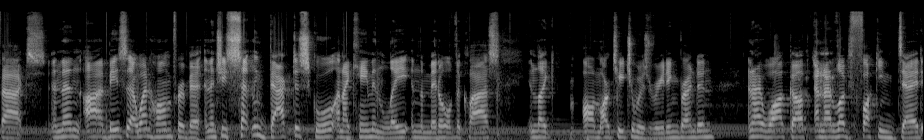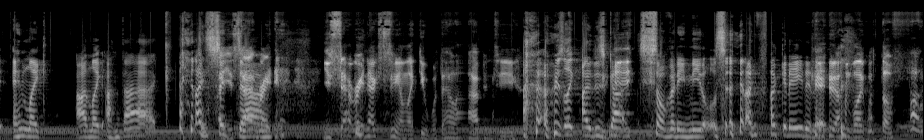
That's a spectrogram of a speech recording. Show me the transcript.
facts. And then uh, basically I went home for a bit, and then she sent me back to school, and I came in late in the middle of the class, and like um our teacher was reading Brendan, and I walk up and I looked fucking dead, and like I'm like I'm back, and I sit you down. sat right, you sat right next to me. I'm like, dude, what the hell happened to you? I was like I just got so many needles, and I fucking hated it. I'm like, what the fuck?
